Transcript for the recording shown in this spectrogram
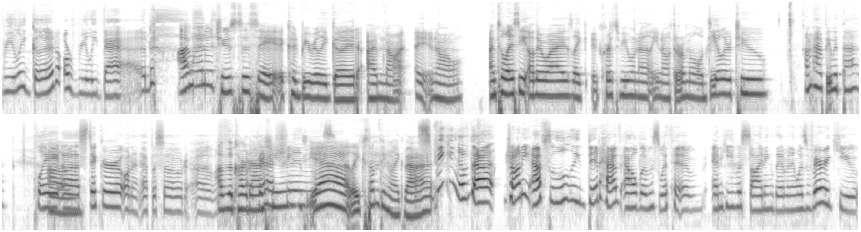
really good or really bad. i'm gonna choose to say it could be really good. I'm not I, you know until i see otherwise like kris if you want to you know throw him a little deal or two i'm happy with that. Play a Um, sticker on an episode of of the kardashians. Yeah like something like that. Speaking of that, Johnny absolutely did have albums with him and he was signing them and it was very cute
